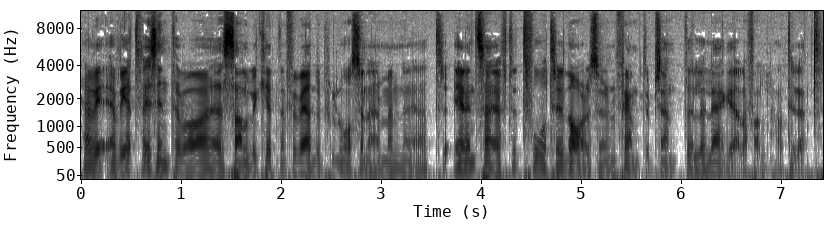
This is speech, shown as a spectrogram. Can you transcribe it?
jag vet, jag vet faktiskt inte vad sannolikheten för väderprognosen är, men är det inte så här efter två, tre dagar så är den 50 procent eller lägre i alla fall? Att det är rätt.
